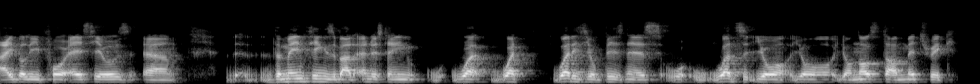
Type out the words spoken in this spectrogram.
i believe for seos um, the, the main thing is about understanding what what what is your business? What's your your your north star metric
